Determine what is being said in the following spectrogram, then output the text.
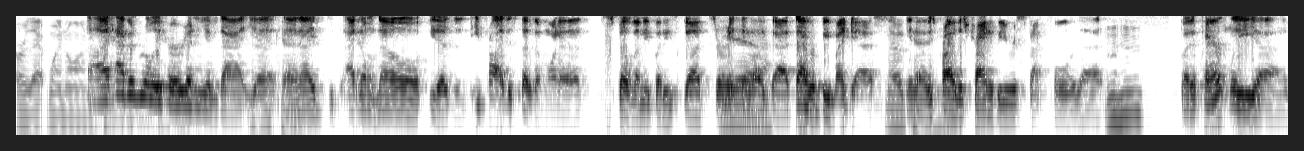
or that went on? I haven't really heard any of that yet, Okay. and I, I don't know if he doesn't. He probably just doesn't want to spill anybody's guts or anything Yeah. like that. That would be my guess. You Okay. know, he's probably just trying to be respectful of that. mm-hmm. But apparently, uh,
